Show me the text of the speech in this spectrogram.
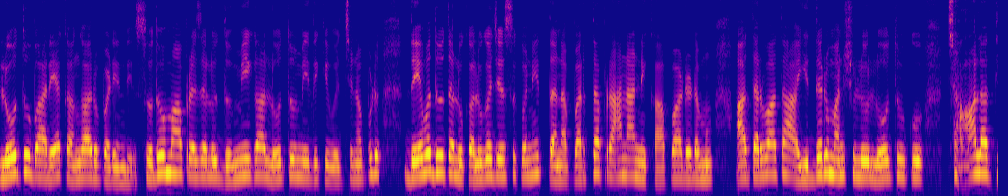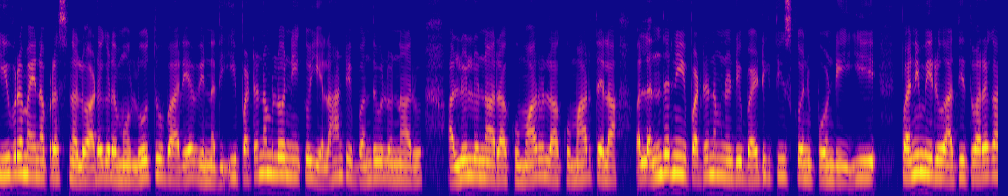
లోతు భార్య కంగారు పడింది. సుధోమా ప్రజలు దుమ్మిగా లోతు మీదికి వచ్చినప్పుడు దేవదూతలు కలుగజేసుకొని తన భర్త ప్రాణాన్ని కాపాడడము ఆ తర్వాత ఆ ఇద్దరు మనుషులు లోతుకు చాలా తీవ్రమైన ప్రశ్నలు అడగడము లోతు భార్య విన్నది. ఈ పట్టణంలో నీకు ఎలాంటి బంధువులు ఉన్నారు అల్లుళ్ళున్నారా? కుమారుల? కుమార్తెలా? వాళ్ళందరినీ ఈ పట్టణం నుండి బయటికి తీసుకొని పోండి. ఈ పని మీరు అతి త్వరగా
